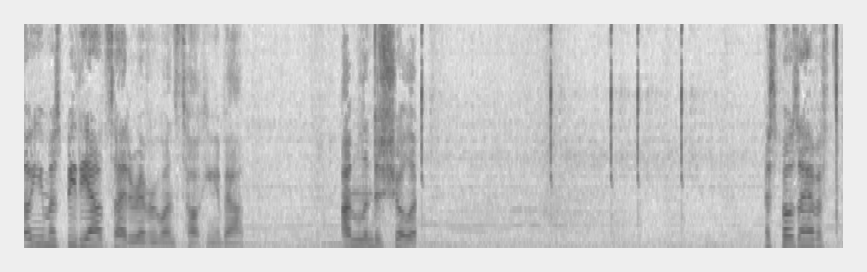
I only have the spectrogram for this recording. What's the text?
Hello, you must be the outsider everyone's talking about. I'm Linda Schuller. I suppose I have a...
